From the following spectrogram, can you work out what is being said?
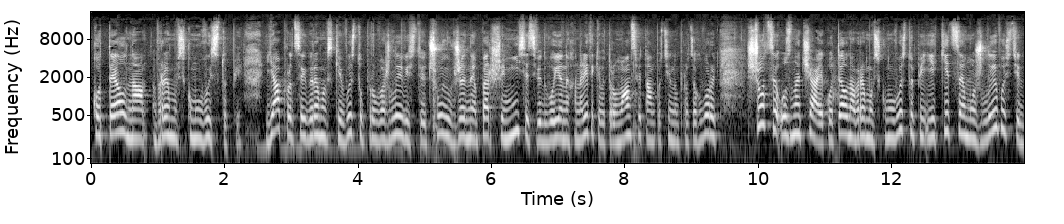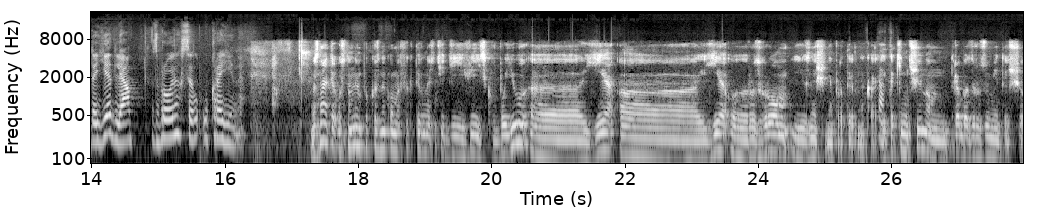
котел на Времовському виступі. Я про цей Времовський виступ про важливість чую вже не перший місяць від воєнних аналітиків. От Роман Світан постійно про це говорить. Що це означає котел на Времовському виступі? Які це можливості дає для збройних сил України? Ви знаєте, основним показником ефективності дій військ в бою е, є, е, є е, розгром і знищення противника. Так. І таким чином треба зрозуміти, що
